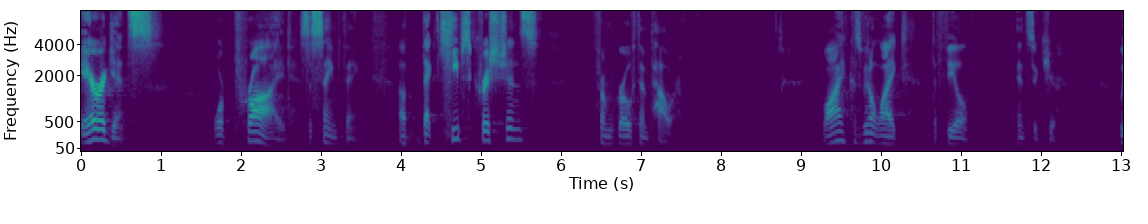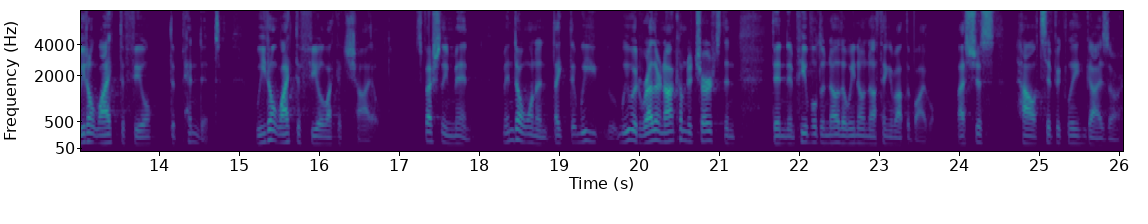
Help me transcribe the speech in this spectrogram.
arrogance or pride, it's the same thing, uh, that keeps Christians from growth and power. Why? Because we don't like to feel insecure. We don't like to feel dependent. We don't like to feel like a child, especially men. Men don't want to, like, we, we would rather not come to church than, than, than people to know that we know nothing about the Bible. That's just how typically guys are.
